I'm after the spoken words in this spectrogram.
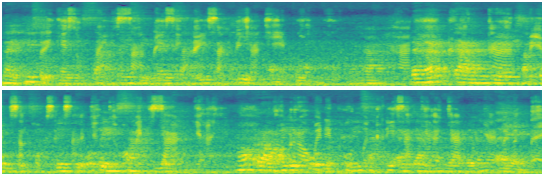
ในที่สุดในสารในสิ่งในสารวิชาชีพของคุณดังนั้นการเรียนสังคมศึกษาจึงถือว่าเป็นศาสตร์ใหญ่เพราะเราไม่ได้พูดเหมือนคณิตศาสตร์ที่อาจารย์บรรยายมาตั้งแต่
